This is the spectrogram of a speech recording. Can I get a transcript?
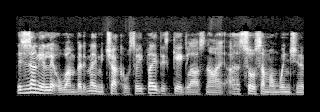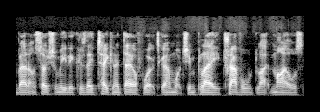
This is only a little one, but it made me chuckle. So he played this gig last night. I saw someone whinging about it on social media because they'd taken a day off work to go and watch him play, travelled like miles.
